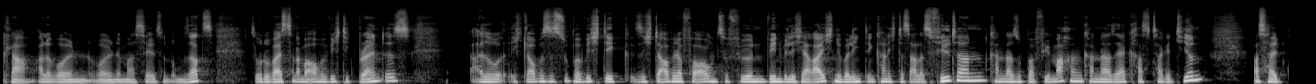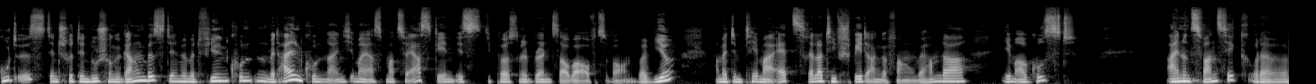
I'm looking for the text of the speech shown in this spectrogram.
Klar, alle wollen, wollen immer Sales und Umsatz. So, du weißt dann aber auch, wie wichtig Brand ist. Also ich glaube, es ist super wichtig, sich da auch wieder vor Augen zu führen, wen will ich erreichen. Über LinkedIn kann ich das alles filtern, kann da super viel machen, kann da sehr krass targetieren. Was halt gut ist, den Schritt, den du schon gegangen bist, den wir mit vielen Kunden, mit allen Kunden eigentlich immer erstmal zuerst gehen, ist die Personal Brand sauber aufzubauen. Weil wir haben mit dem Thema Ads relativ spät angefangen. Wir haben da im August 21 oder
